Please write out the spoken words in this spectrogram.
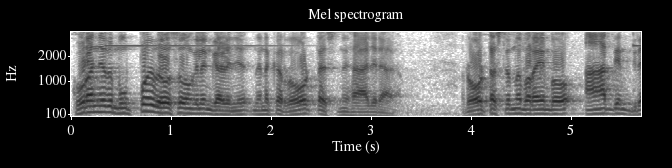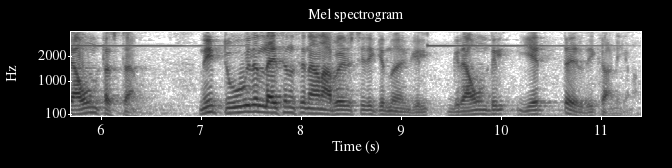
കുറഞ്ഞത് മുപ്പത് ദിവസമെങ്കിലും കഴിഞ്ഞ് നിനക്ക് റോഡ് ടെസ്റ്റിന് ഹാജരാകാം. റോഡ് ടെസ്റ്റ് എന്ന് പറയുമ്പോൾ ആദ്യം ഗ്രൗണ്ട് ടെസ്റ്റാണ് നീ ടൂ വീലർ ലൈസൻസിനാണ് അപേക്ഷിച്ചിരിക്കുന്നതെങ്കിൽ ഗ്രൗണ്ടിൽ എട്ട് എഴുതി കാണിക്കണം.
